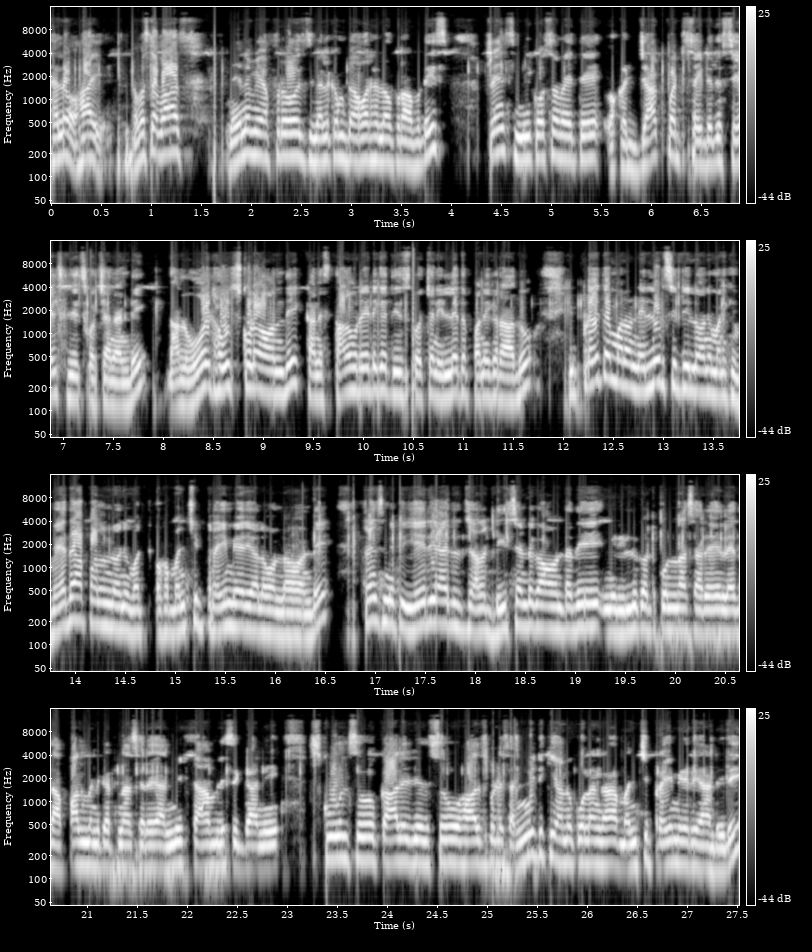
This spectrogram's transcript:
హలో హాయ్ నమస్తే బాస్ నేను మీ Afroz. Welcome to our hello properties friends మీకోసం అయితే ఒక జాక్ పట్ సైట్ అయితే సేల్స్ తీసుకొచ్చానండి. దాని ఓల్డ్ హౌస్ కూడా ఉంది కానీ స్థలం రేటుగా తీసుకొచ్చాను. ఇల్లు అయితే పనికి రాదు. ఇప్పుడైతే మనం నెల్లూరు సిటీలోని మనకి వేదాపాలెంలోని ఒక మంచి ప్రైమ్ ఏరియాలో ఉన్నామండి. ఫ్రెండ్స్ మీకు ఏరియా అయితే చాలా డీసెంట్గా ఉంటది. మీరు ఇల్లు కట్టుకున్నా సరే లేదా అపార్ట్మెంట్ కట్టినా సరే అన్ని ఫ్యామిలీస్ కానీ స్కూల్స్ కాలేజెస్ హాస్పిటల్స్ అన్నిటికీ అనుకూలంగా మంచి ప్రైమ్ ఏరియా అండి ఇది.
